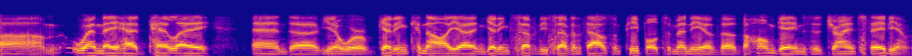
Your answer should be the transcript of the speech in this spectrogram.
um, when they had Pele and uh, you know we're getting Chinaglia and getting 77,000 people to many of the the home games at Giant Stadium.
